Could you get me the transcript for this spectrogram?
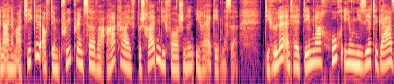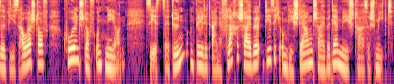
In einem Artikel auf dem Preprint-Server Archive beschreiben die Forschenden ihre Ergebnisse. Die Hülle enthält demnach hochionisierte Gase wie Sauerstoff, Kohlenstoff und Neon. Sie ist sehr dünn und bildet eine flache Scheibe, die sich um die Sternenscheibe der Milchstraße schmiegt.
